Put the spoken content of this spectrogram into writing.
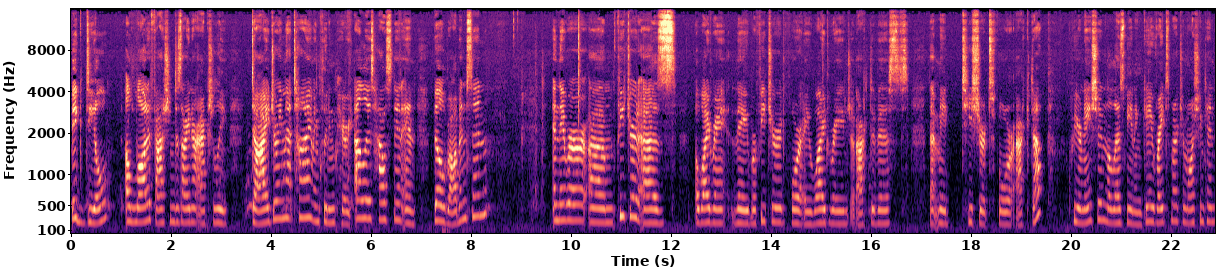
big deal. A lot of fashion designer actually died during that time, including Perry Ellis, Halston, and Bill Robinson. And they were um, featured as a wide range. They were featured for a wide range of activists that made T-shirts for ACT UP, Queer Nation, the Lesbian and Gay Rights March in Washington,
